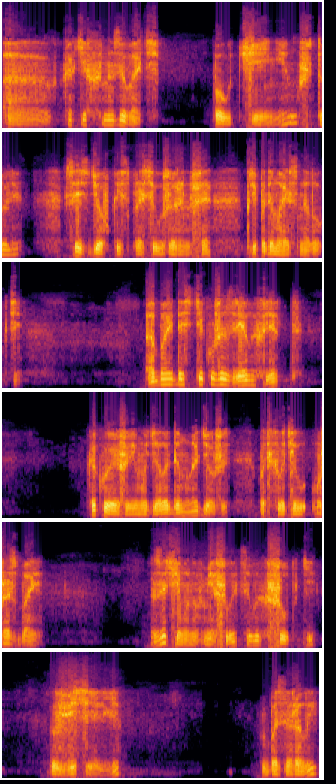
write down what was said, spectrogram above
А как их называть? Поучением, что ли? С издевкой спросил Жеренше, приподымаясь на локти. Абай достиг уже зрелых лет. Какое же ему дело до молодежи? Подхватил Уразбай. Зачем он вмешивается в их шутки, в веселье? Базаралы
